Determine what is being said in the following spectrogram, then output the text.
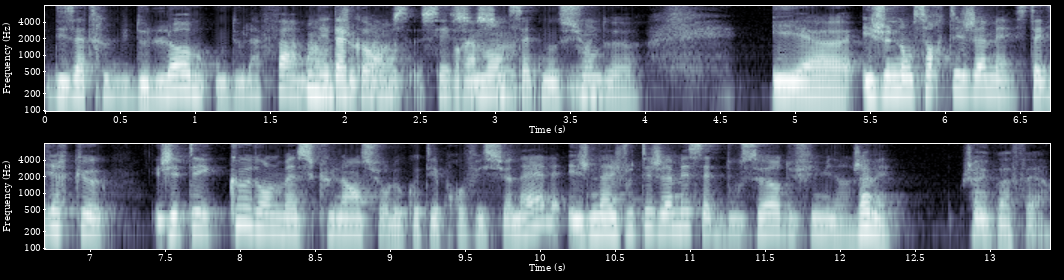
des attributs de l'homme ou de la femme. On est hein. d'accord. C'est vraiment de cette notion de. Et, euh, et je n'en sortais jamais. C'est-à-dire que j'étais que dans le masculin sur le côté professionnel et je n'ajoutais jamais cette douceur du féminin. Jamais. Je savais pas faire.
